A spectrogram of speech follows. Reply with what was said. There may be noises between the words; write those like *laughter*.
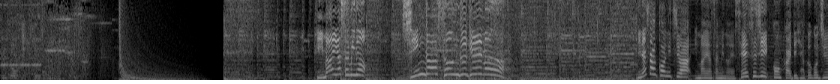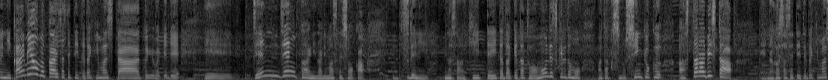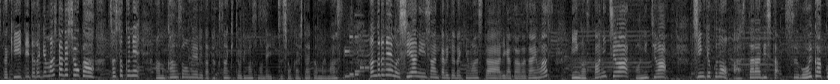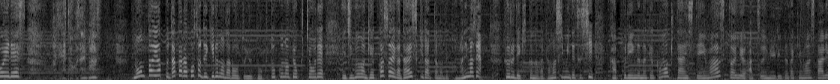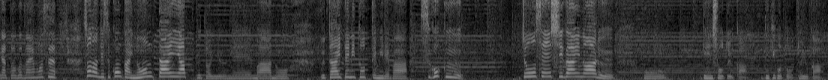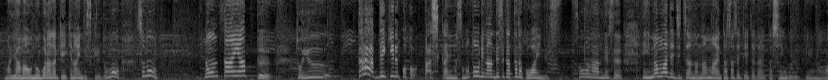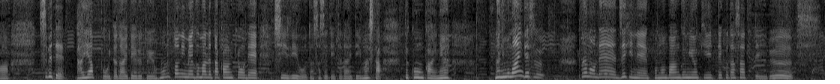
今井あさみのシンガーソングゲーマー。皆さんこんにちは。今井あさみの SSG 今回で152回目を迎えさせていただきました。というわけで、えー、前々回になりますでしょうか。すで、に皆さん聞いていただけたとは思うんですけれども私の新曲「アスタラビスタ」え流させていただきました。聞いていただけましたでしょうか？早速ねあの感想メールがたくさん来ておりますので一通紹介したいと思います。ハンドルネームシアニーさんからいただきました。ありがとうございます。ミンゴスこんにちは。こんにちは。新曲のアスタラビスタ。すごいかっこいいです。ありがとうございます。ノンタイアップだからこそできるのだろうという独特の曲調でえ自分は月下祭が大好きだったのでたまりません。フルで聴くのが楽しみですしカップリングの曲も期待しています。という熱いメールいただきました。ありがとうございます。そうなんです。今回ノンタイアップというねまああの歌い手にとってみればすごく挑戦しがいのあるこう現象というか出来事というか、まあ、山を登らなきゃいけないんですけれどもそのノンタイアップというからできること。確かにまあその通りなんですがただ怖いんです。そうなんです、今まで実は7枚出させていただいたシングルっていうのは全てタイアップをいただいているという本当に恵まれた環境で CD を出させていただいていました。で今回ね何もないんです。なのでぜひねこの番組を聞いてくださっている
